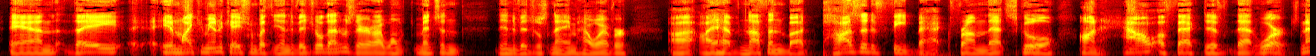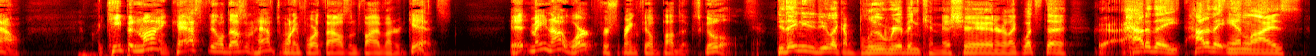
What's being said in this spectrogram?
And they, in my communication with the individual that was there, I won't mention the individual's name, however, Uh, I have nothing but positive feedback from that school on how effective that works. Now, keep in mind, Cassville doesn't have 24,500 kids. It may not work for Springfield Public Schools. Do they need to do like a blue ribbon commission or like what's the how do they how do they analyze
